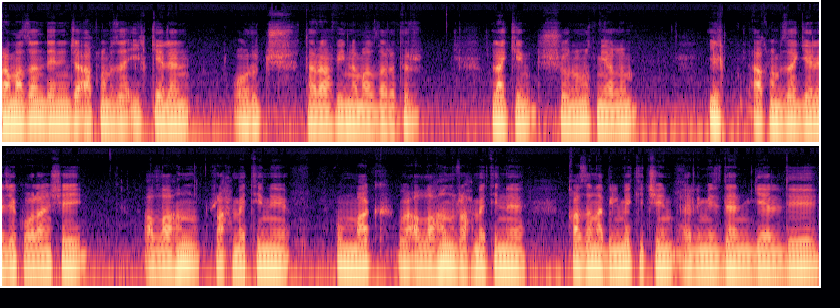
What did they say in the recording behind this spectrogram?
Ramazan denince aklımıza ilk gelen oruç, teravih namazlarıdır. Lakin şunu unutmayalım. İlk aklımıza gelecek olan şey Allah'ın rahmetini ummak ve Allah'ın rahmetini kazanabilmek için elimizden geldiği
